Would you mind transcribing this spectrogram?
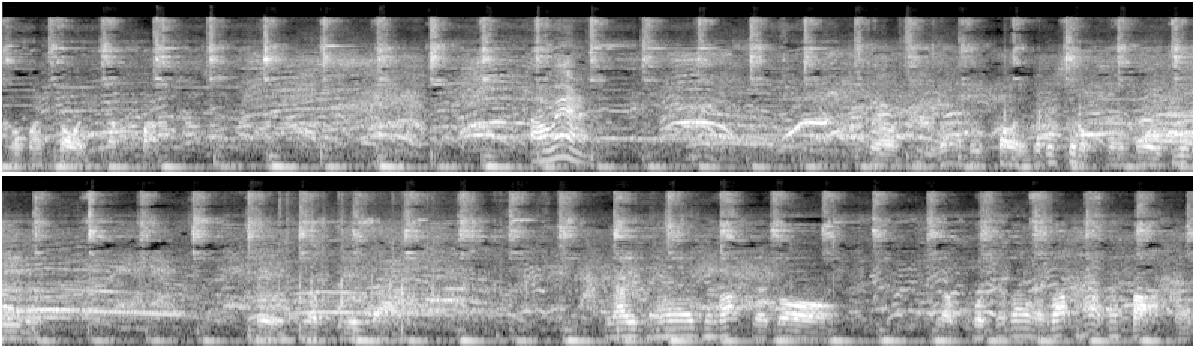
เขามาต่อยกับปักเอาแม่น่ะก็ถือว่าดูต่อยก็ได้สนุกในมวยคู่นี้นะเออครับเอกาใครแพ้ชนะแล้วก็สำหรับคนจะได้รับ5,000บาทนะ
